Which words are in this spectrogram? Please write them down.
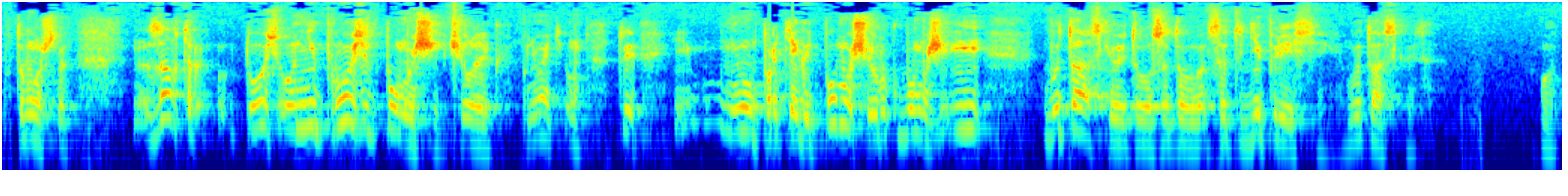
Потому что завтра, то есть он не просит помощи человека, понимаете, он, ты ему протягивает помощь, руку помощи и вытаскивает его с, этого, с этой депрессии, вытаскивает. Вот.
